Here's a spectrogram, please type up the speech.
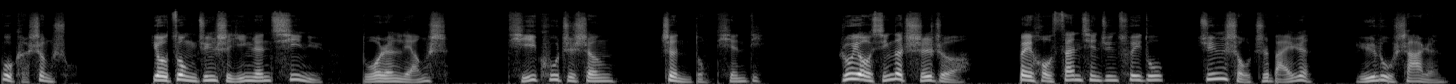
不可胜数。又纵军士淫人妻女，夺人粮食，啼哭之声震动天地。如有行的迟者，背后三千军催督，军手执白刃，于路杀人。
